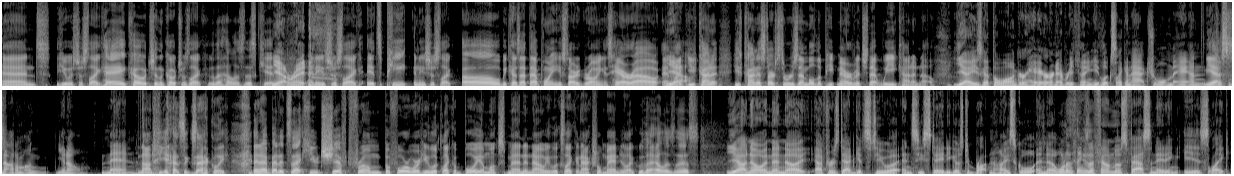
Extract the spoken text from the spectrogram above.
and he was just like, "Hey, coach," and the coach was like, "Who the hell is this kid?" Yeah, right. And he's just like, "It's Pete," and he's just like, "Oh," because at that point he started growing his hair out, and Yeah. like you kind of he kind of starts to resemble the Pete Maravich that we kind of know. Yeah, he's got the longer hair and everything. He looks like an actual man, Yes. just not among you know men. Not yes, exactly. And I bet it's that huge shift from before where he looked like a boy amongst men and now he looks like an actual man. You're like, who the hell is this? Yeah, no. And then uh, after his dad gets to uh, NC State, he goes to Broughton High School. And uh, one of the things I found most fascinating is like,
